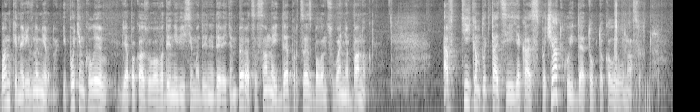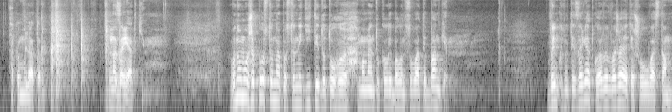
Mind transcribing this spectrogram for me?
банки нерівномірно. І потім, коли я показував 1,8, 1,9 ампера, це саме йде процес балансування банок. А в тій комплектації, яка спочатку йде, тобто коли у нас акумулятор на зарядці, Воно може просто-напросто не дійти до того моменту, коли балансувати банки. Вимкнути зарядку, а ви вважаєте, що у вас там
